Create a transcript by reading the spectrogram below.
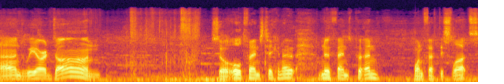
And we are done. So old fence taken out, new fence put in, 150 slots.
